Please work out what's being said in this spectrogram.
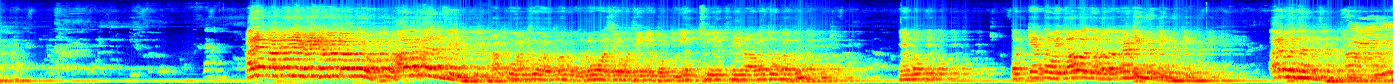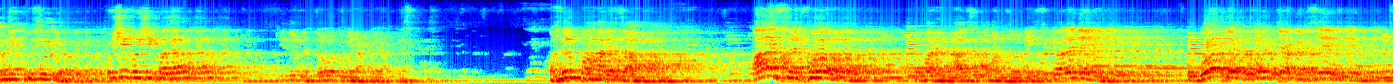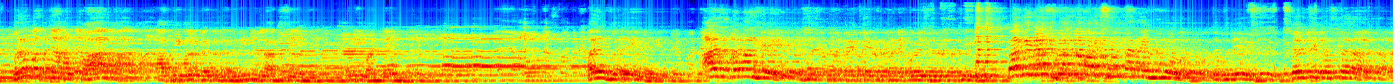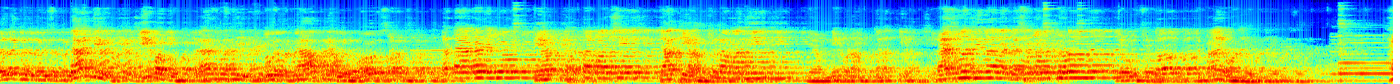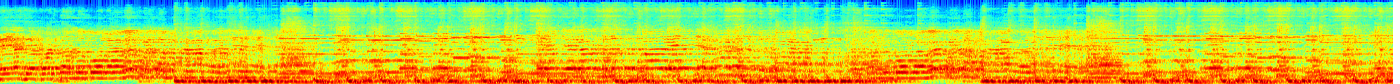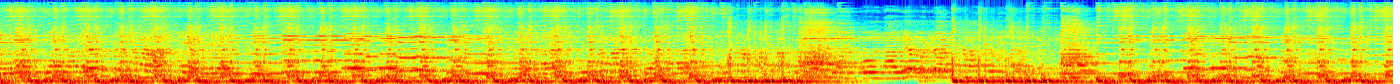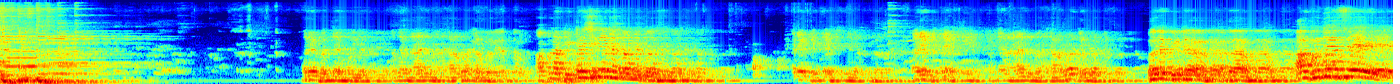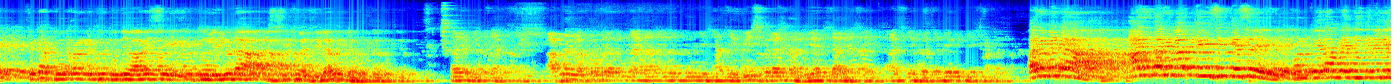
અરે બાપુને ઘણી ખમા બાપુ. આવરણજી બાપુ આમ જો બાપુ રોવા જેવો થઈ ગયો બાપુ. એક છું એક ફેર આવે તો બાપુ. હે બાપુ? તમે કહેતા હોય તો આવો દો કાઢી મૂકી અરે બધાને ઘણી ખુશી કહેવાય ખુશી ખુશી પધારો કીધું ને જો તમે આગળ આગળ અરે મહારાજા આ શ્રીફળ તમારા રાજકુમાર જો નહીં સ્વીકારે ને તો ગોત્ર બ્રહ્મત્યા કરશે. બ્રહ્મત્યાનો પાપ આ પિંગલગઢ નગરીને લાગશે. એની માટે અરે ભલે. આજ તમારે હે તમારે કઈ જરૂર નથી. બાકી રાજપૂતનો કોઈ સંતાન નહીં હોય. તો ભલે. ઘરથી વસ્ત્ર અલગ અલગ હોય છે. પ્રધાનજી જી બાબુ રાજમાંથી બોલો આપને બોલો. દાદા આગળ જો કેમ? પ્રતાપ આવશે. ક્યાંથી આવશે. એમની પણ આમ ક્યાંથી આવશે? રાજમાંથી આવે કે સોનામાં થોડો આવે? એવું છે તો? કાઈ વાંધો હે આજે પડતા બોલાવે પડતા મારા છે અરે બેટા અરે તો અરે બેટા આ ગુજે છે. બેટા કોકરા નથી ગુજે આવે છે. તો લીલુડા સિફલ દિલાવી દો અરે બેટા આપણે પકડના રાજની સાથે 20 વર્ષના વ્યવસાય છે. આશ્રય પર અરે બેટા આજ તારી વાત કેવી છે કે છે? પણ પેલા મેં દીકરીને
